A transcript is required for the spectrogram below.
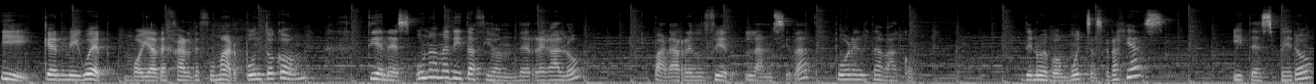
y que en mi web voy a dejar de fumar.com tienes una meditación de regalo para reducir la ansiedad por el tabaco. De nuevo, muchas gracias y te espero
